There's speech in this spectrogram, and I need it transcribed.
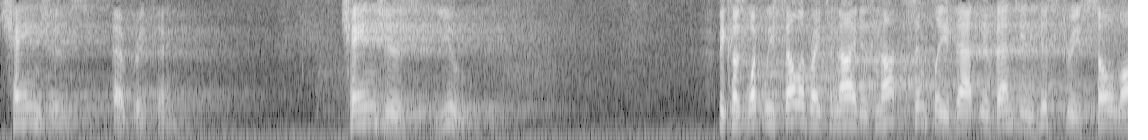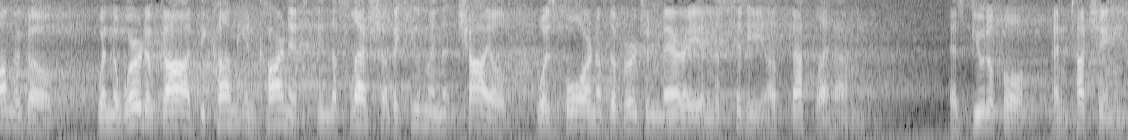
changes everything, changes you. Because what we celebrate tonight is not simply that event in history so long ago when the Word of God, become incarnate in the flesh of a human child, was born of the Virgin Mary in the city of Bethlehem. As beautiful and touching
